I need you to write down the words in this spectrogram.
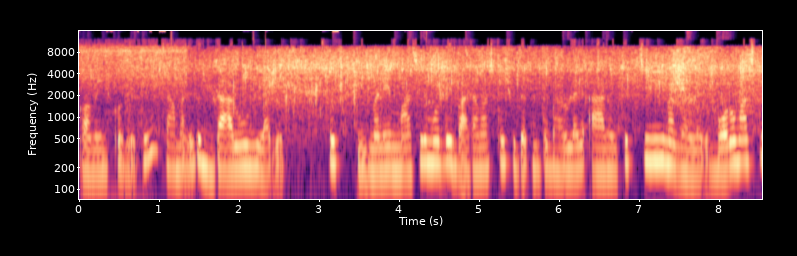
কমেন্ট করবে, ঠিক আছে? আমার কিন্তু দারুণ লাগে। সত্যি মানে মাছের মধ্যে বাটা মাছটাই শুধু একমাত্র ভালো লাগে, আর হচ্ছে চিংড়ি মাছ ভালো লাগে। বড় মাছ তো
